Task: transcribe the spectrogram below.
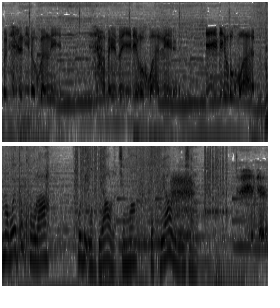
我欠你的婚礼，下辈子一定还你，一定还。哎妈，我也不哭了啊，婚礼我不要了，行吗？我不要了，刘星。时间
